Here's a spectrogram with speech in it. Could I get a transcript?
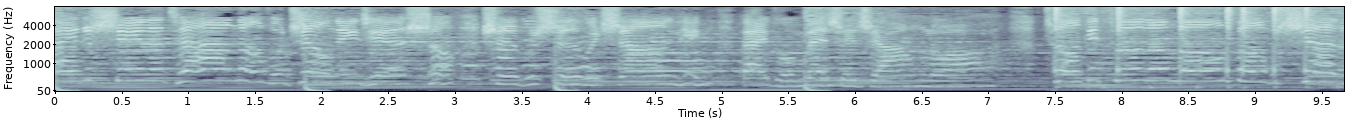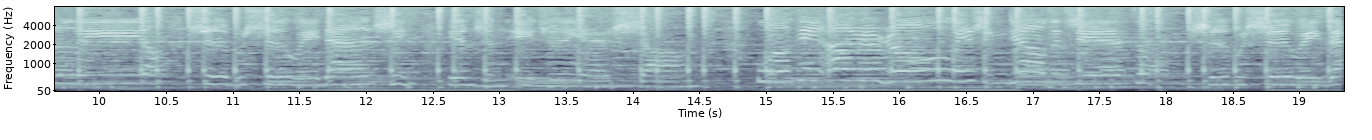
爱着谁的他，能否将你接受？是不是会上瘾？拜托慢些降落。Talking to the 梦放不下的理由，是不是会担心变成一只野兽？Walking on 人容为心跳的节奏，是不是会暂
